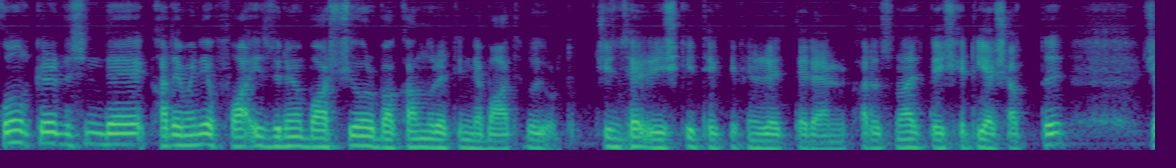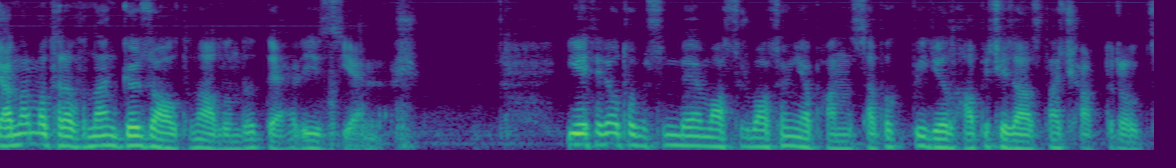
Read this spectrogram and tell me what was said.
Konut kredisinde kademeli faiz dönemi başlıyor Bakan Nurettin Nebati duyurdu. Cinsel ilişki teklifini reddeden karısına dehşeti yaşattı. Jandarma tarafından gözaltına alındı değerli izleyenler. İETT otobüsünde mastürbasyon yapan sapık bir yıl hapis cezasına çarptırıldı.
